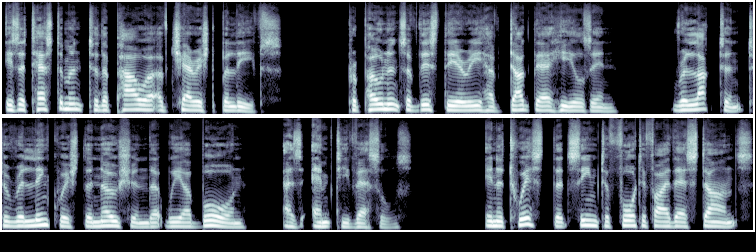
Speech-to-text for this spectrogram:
is a testament to the power of cherished beliefs. proponents of this theory have dug their heels in, reluctant to relinquish the notion that we are born as empty vessels. In a twist that seemed to fortify their stance,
